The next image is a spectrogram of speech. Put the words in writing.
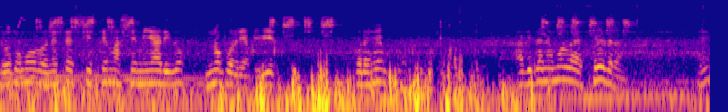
de otro modo en este sistema semiárido no podrían vivir. Por ejemplo, aquí tenemos la efedra, ¿eh?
